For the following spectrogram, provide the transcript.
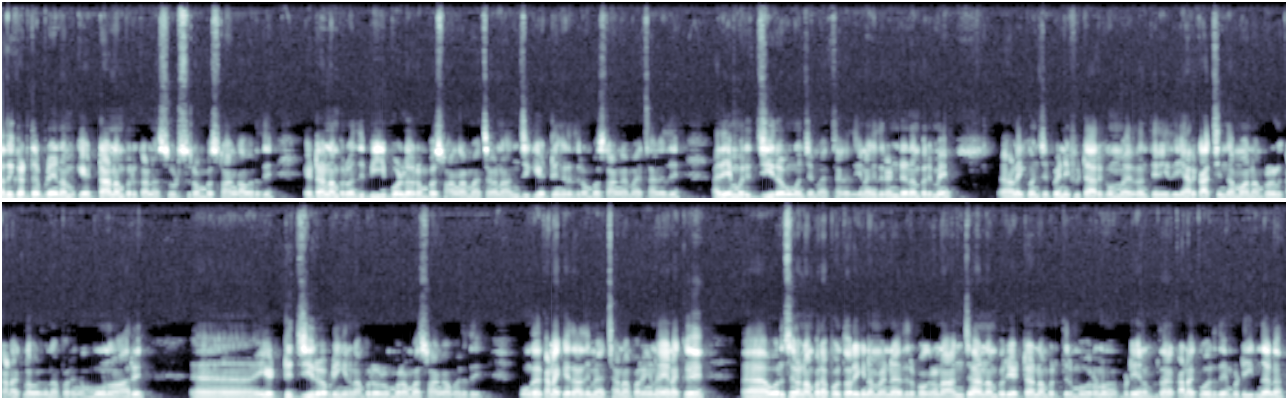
அதுக்கு அடுத்தபடியே நமக்கு எட்டாம் நம்பருக்கான சூட்ஸ் ரொம்ப ஸ்ட்ராங்காக வருது. எட்டாம் நம்பர் வந்து பி போலில் ரொம்ப ஸ்ட்ராங்காக மேட்ச் ஆகணும் அஞ்சுக்கு எட்டுங்கிறது ரொம்ப ஸ்ட்ராங்காக மேட்ச் ஆகுது. அதே மாதிரி ஜீரோவும் கொஞ்சம் மேட்ச் ஆகுது. எனக்கு இது ரெண்டு நம்பருமே நாளைக்கு கொஞ்சம் பெனிஃபிட்டாக இருக்கும் மாதிரி தான் தெரியுது. யாருக்காச்சும் இந்த மாதிரி நம்பர்கள் கணக்கில் வருதுன்னா பாருங்கள் மூணு ஆறு எட்டு ஜீரோ அப்படிங்கிற நம்பரும் ரொம்ப ரொம்ப ஸ்ட்ராங்காக வருது. உங்கள் கணக்கு ஏதாவது மேட்ச் ஆனால் பாருங்கன்னா எனக்கு ஒரு சில நம்பரை பொறுத்த வரைக்கும் நம்ம என்ன எதிர்பார்க்குறோம்னா அஞ்சாம் நம்பர் எட்டாம் நம்பர் திரும்ப வரணும். அப்படி நம்பர் தான் கணக்கு வருது. பட் இருந்தாலும்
